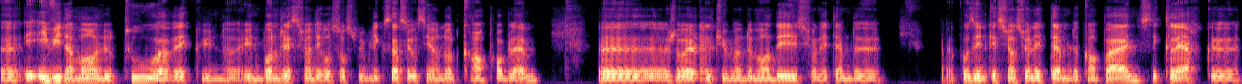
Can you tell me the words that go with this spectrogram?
et évidemment le tout avec une, une, bonne gestion des ressources publiques. Ça, c'est aussi un autre grand problème. Joël, tu me demandais sur les thèmes de poser une question sur les thèmes de campagne. C'est clair que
